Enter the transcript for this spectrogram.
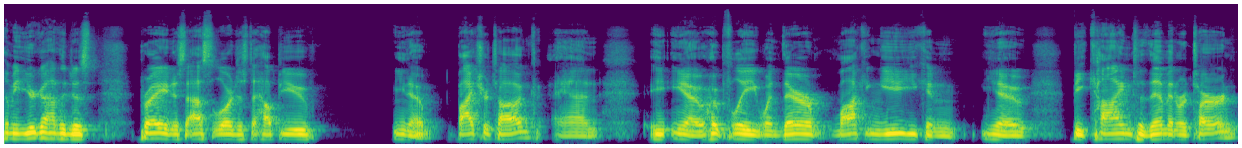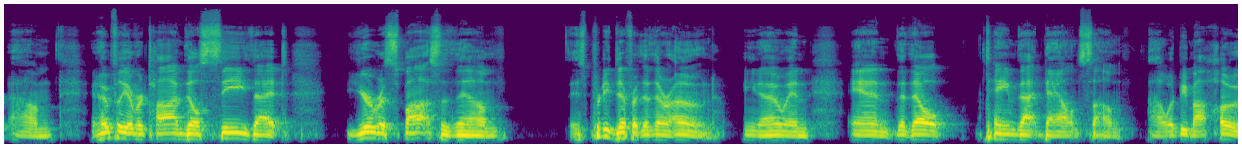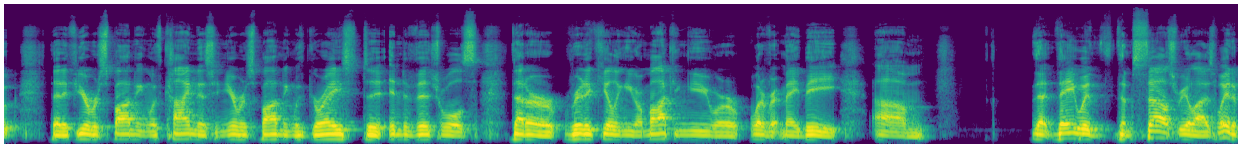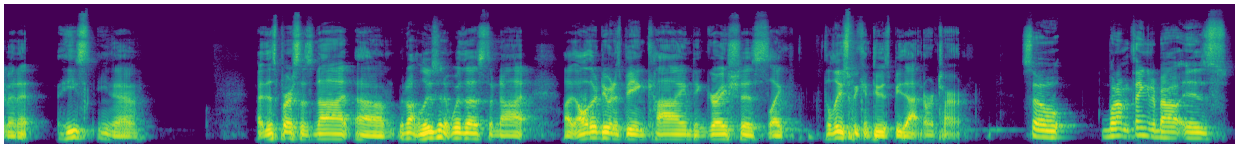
I mean you're gonna have to just pray and just ask the lord just to help you you know bite your tongue and you know hopefully when they're mocking you you can you know be kind to them in return um, and hopefully over time they'll see that your response to them is pretty different than their own you know and and that they'll tame that down some uh, would be my hope that if you're responding with kindness and you're responding with grace to individuals that are ridiculing you or mocking you or whatever it may be um, that they would themselves realize, wait a minute, he's you know, this person's not um, they're not losing it with us. They're not like all they're doing is being kind and gracious. Like the least we can do is be that in return. So what I'm thinking about is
